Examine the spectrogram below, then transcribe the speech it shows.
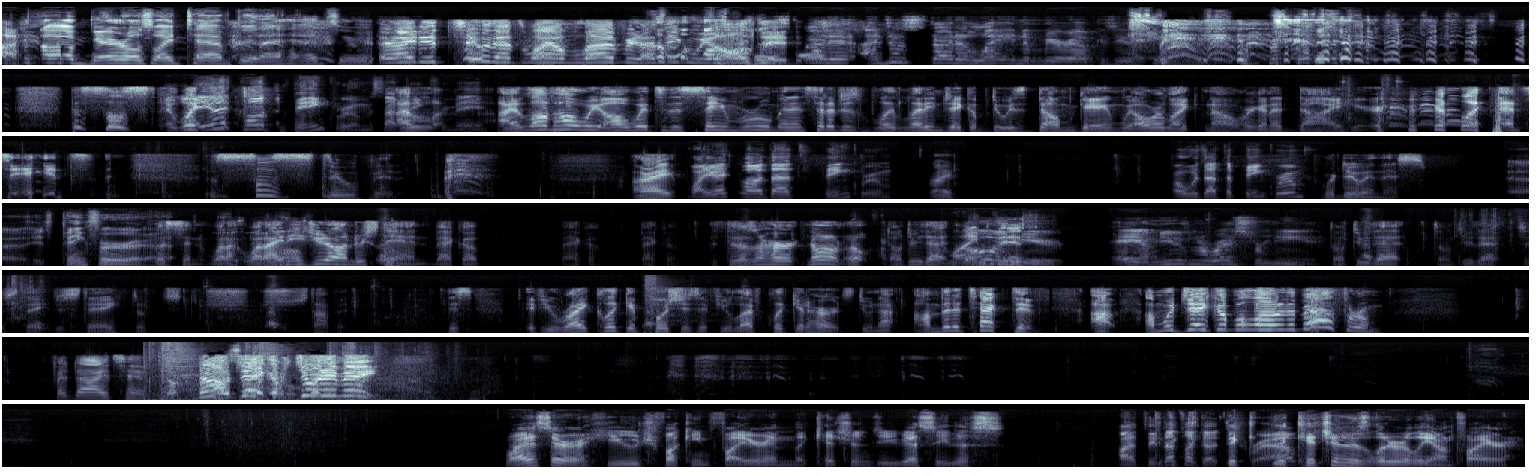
I saw a barrel, so I tapped it. I had to. And I did too. That's why I'm laughing. I think we all did. Started, I just started lighting mirror up because he was sitting in the That's so. Hey, why like, you gotta call it the pink room? It's not I pink lo- for me. I love how we all went to the same room, and instead of just like letting Jacob do his dumb game, we all were like, "No, we're gonna die here." like that's it. It's so stupid. all right, Why you guys call it that pink room? Right. Oh, was that the pink room? we're doing this. Uh, it's pink for. Uh, Listen, what I, I- what I I need you to understand. Back up, back up, back up. This doesn't hurt. No, no, no. Don't do that. Mine Go Don't, in here. Hey, I'm using the restroom here. don't do that. Don't do that. Just stay. Just stay. Don't. Shh, shh, stop it. This. If you right click, it pushes. If you left click, it hurts. Do not. I'm the detective. I, I'm with Jacob alone in the bathroom. If I die, it's him. No, no Jacob's shooting me. Why is there a huge fucking fire in the kitchen? Do you guys see this? I think that's like a The, trap. the kitchen is literally on fire.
